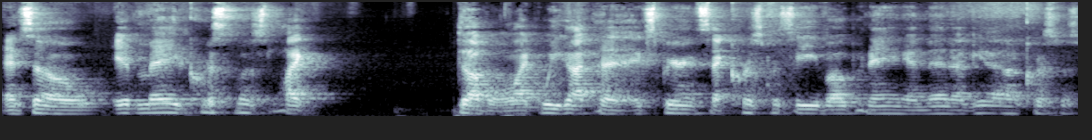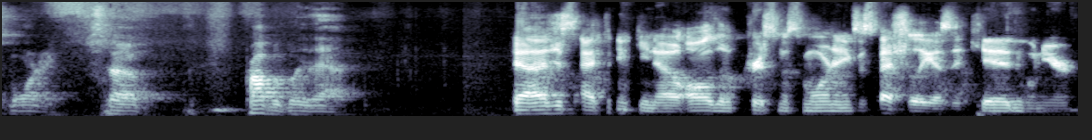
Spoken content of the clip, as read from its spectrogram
And so it made Christmas like double. Like we got to experience that Christmas Eve opening and then again on Christmas morning. So probably that. Yeah, I just I think you know all the Christmas mornings, especially as a kid, when you're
